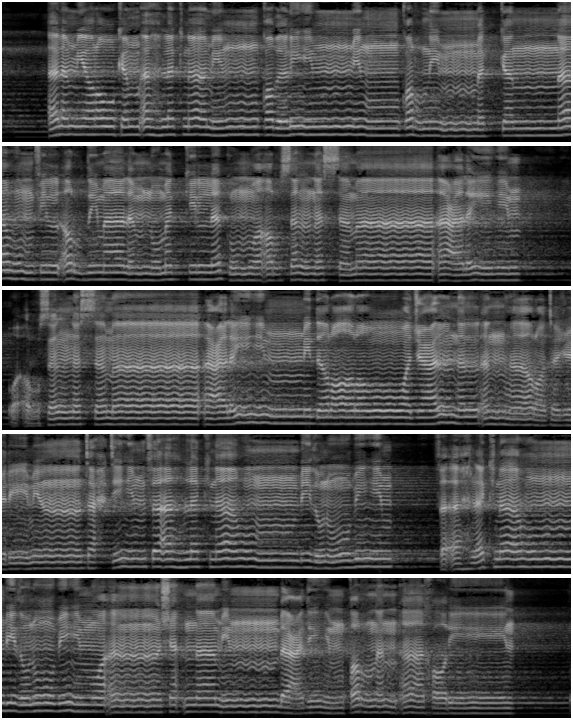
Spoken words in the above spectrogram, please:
الم يروا كم اهلكنا من قبلهم من قرن مكناهم في الأرض ما لم نمكن لكم وارسلنا السماء عليهم وارسلنا السماء عليهم مدرارا وجعلنا الانهار تجري من تحتهم فأهلكناهم بذنوبهم فأهلكناهم بذنوبهم وأنشأنا من بعدهم قرنا آخرين.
